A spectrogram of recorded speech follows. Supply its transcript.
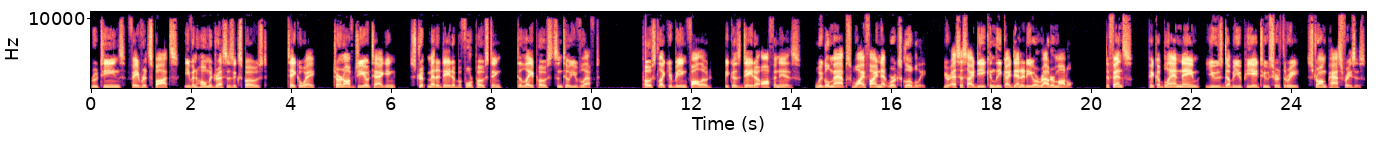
routines, favorite spots, even home addresses exposed. Takeaway, turn off geotagging, strip metadata before posting, delay posts until you've left. Post like you're being followed, because data often is. Wigle maps Wi-Fi networks globally. Your SSID can leak identity or router model. Defense, pick a bland name, use WPA2 SIR 3, strong passphrases.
